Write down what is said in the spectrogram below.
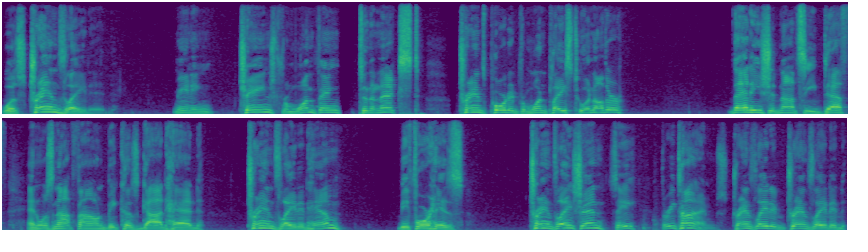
was translated meaning changed from one thing to the next transported from one place to another that he should not see death and was not found because God had translated him before his translation. See? Three times. Translated translated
